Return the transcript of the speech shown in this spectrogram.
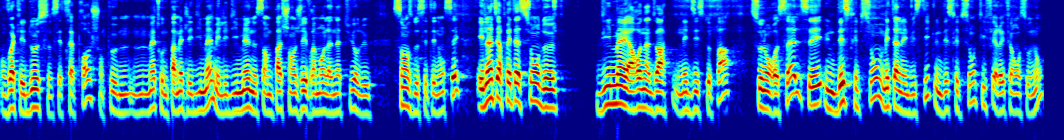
On voit que les deux, c'est très proche. On peut mettre ou ne pas mettre les guillemets, mais les guillemets ne semblent pas changer vraiment la nature du sens de cet énoncé. Et l'interprétation de Aaron Advart n'existe pas selon Russell, c'est une description métalinguistique, une description qui fait référence au nom.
